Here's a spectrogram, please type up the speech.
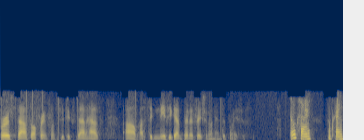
first SaaS offering from Citrix that has um, a significant penetration on enterprises. Okay. Okay.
